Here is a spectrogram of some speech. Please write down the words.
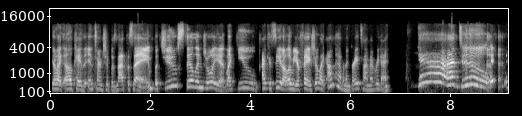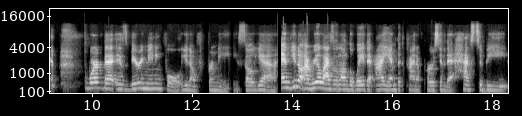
you're like, okay, the internship is not the same, but you still enjoy it. Like you, I can see it all over your face. You're like, I'm having a great time every day. Yeah, I do. it's work that is very meaningful, you know, for me. So yeah. And you know, I realized along the way that I am the kind of person that has to be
